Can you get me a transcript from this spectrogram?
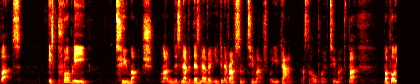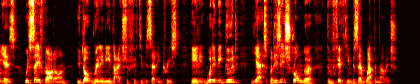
but it's probably too much. Well, it's never, there's never, you can never have something too much. Well, you can. That's the whole point of too much. But my point is, with Safeguard on, you don't really need that extra 15% increased healing. Would it be good? Yes. But is it stronger than 15% weapon damage?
